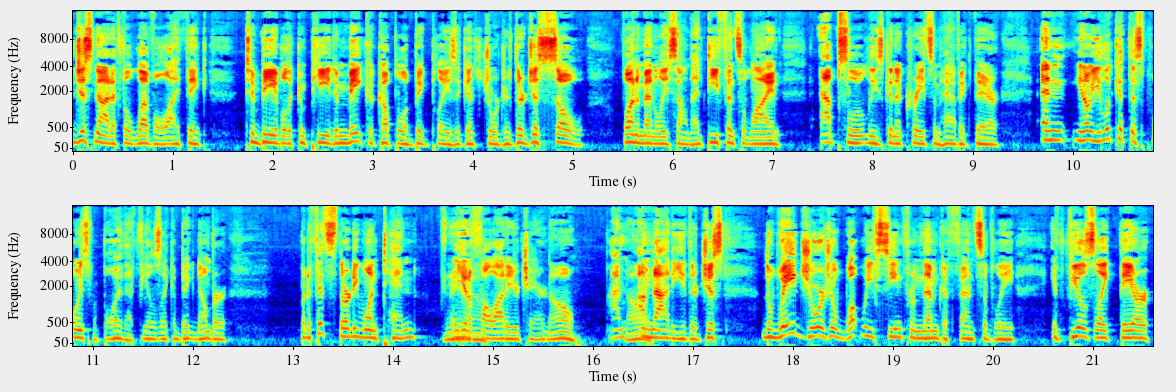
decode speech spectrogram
just not at the level, I think, to be able to compete and make a couple of big plays against Georgia. They're just so fundamentally sound. That defensive line absolutely is going to create some havoc there. And, you know, you look at this points, but boy, that feels like a big number. But if it's 31 10, are yeah. you going to fall out of your chair? No. I'm, no. I'm not either. Just the way Georgia, what we've seen from them defensively, it feels like they are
